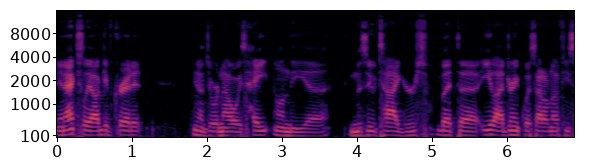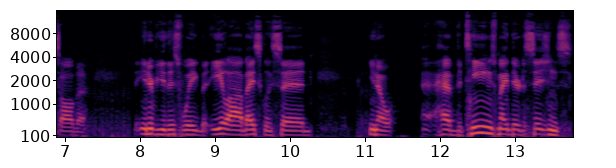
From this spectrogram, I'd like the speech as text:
And actually, I'll give credit. You know, Jordan, I always hate on the uh, Mizzou Tigers, but uh, Eli Drinkwitz. I don't know if you saw the, the interview this week, but Eli basically said, you know, have the teams made their decisions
